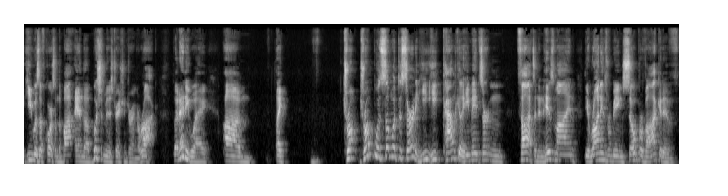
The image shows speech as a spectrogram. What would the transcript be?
he was, of course, on the and the Bush administration during Iraq. But anyway, um, like Trump Trump was somewhat discerning. He he calculated. He made certain thoughts, and in his mind, the Iranians were being so provocative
